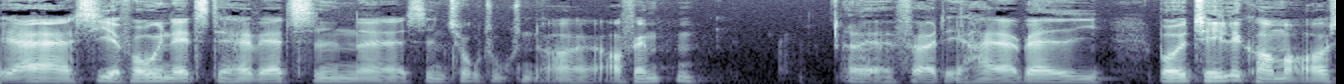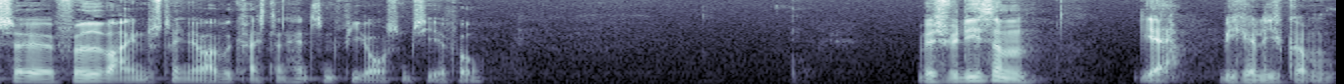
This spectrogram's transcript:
Jeg er CFO i Nets, det har jeg været siden, uh, siden 2015. Uh, øh, før det har jeg været i både telekom og også uh, fødevareindustrien. Jeg var ved Christian Hansen fire år som CFO. Hvis vi ligesom, ja, vi kan lige komme,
